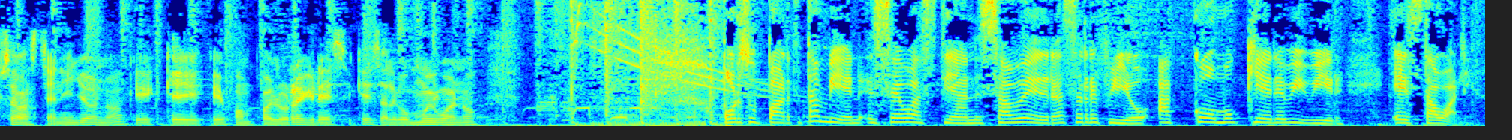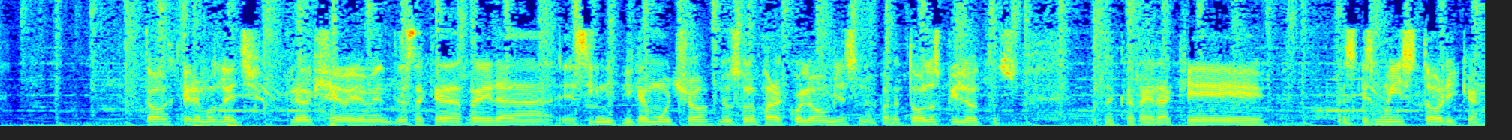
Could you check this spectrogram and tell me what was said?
Sebastián y yo, ¿no? Que, que, que Juan Pablo regrese, que es algo muy bueno. Por su parte también Sebastián Saavedra se refirió a cómo quiere vivir esta válida. Todos queremos leche. Creo que obviamente esta carrera eh, significa mucho, no solo para Colombia, sino para todos los pilotos. Es una carrera que pues, es muy histórica.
